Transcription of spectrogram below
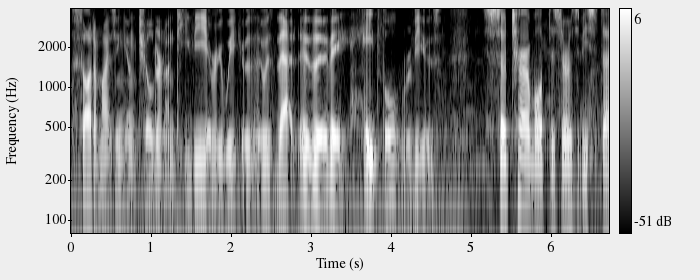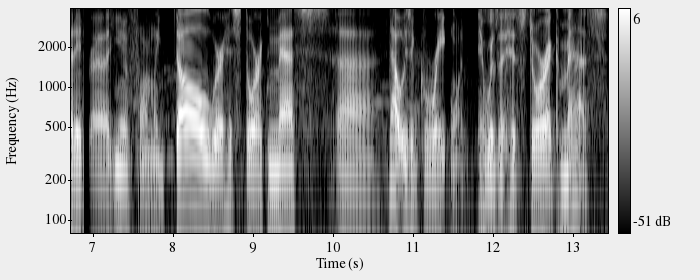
sodomizing young children on TV every week. It was, it was that, they, they hateful reviews. So terrible it deserves to be studied. Uh, uniformly dull, we're a historic mess. Uh, that was a great one. It was a historic mess.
